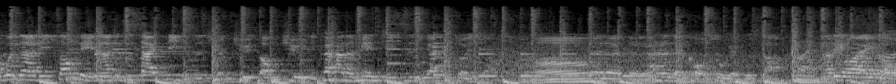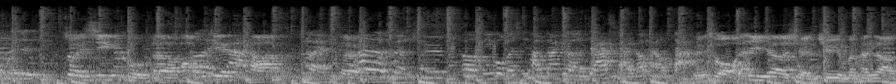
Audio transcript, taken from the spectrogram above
我们的李宗霖呢，就是在第十选区东区，你看它的面积是应该是最小。哦。对对对，它的人口数也不少。对。那另外一个我们最辛苦的黄健昌。对。对。他的选区呃比我们其他三个人加起来都还要大。没错，第二选区有没有看到？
